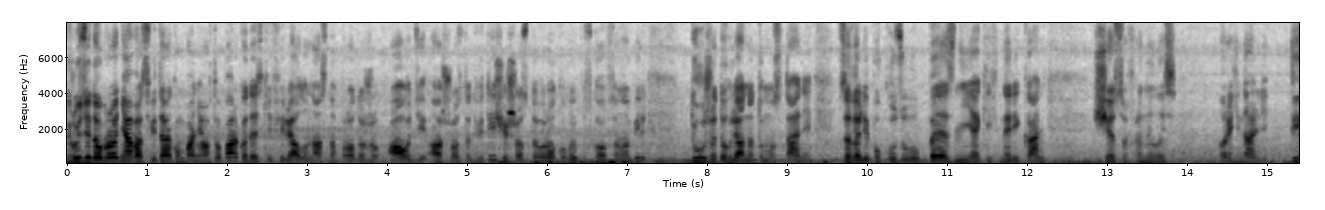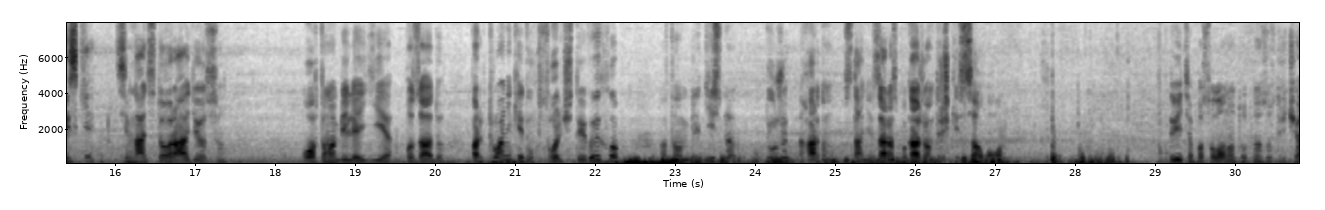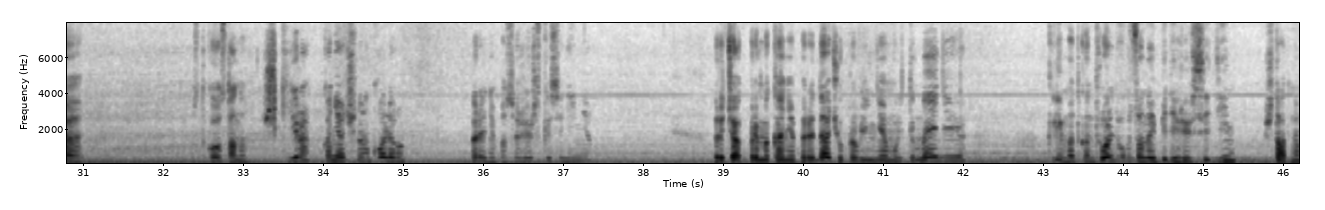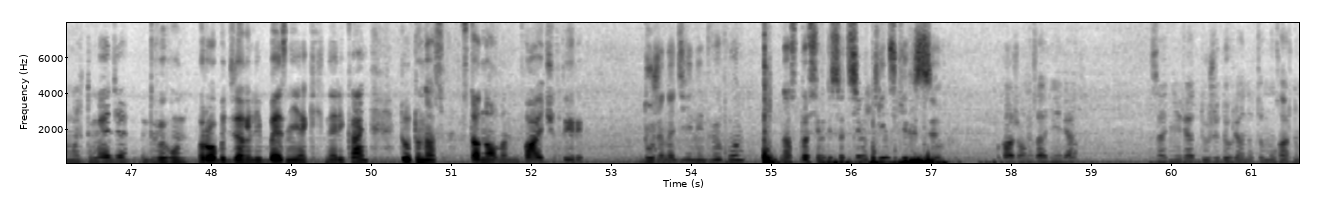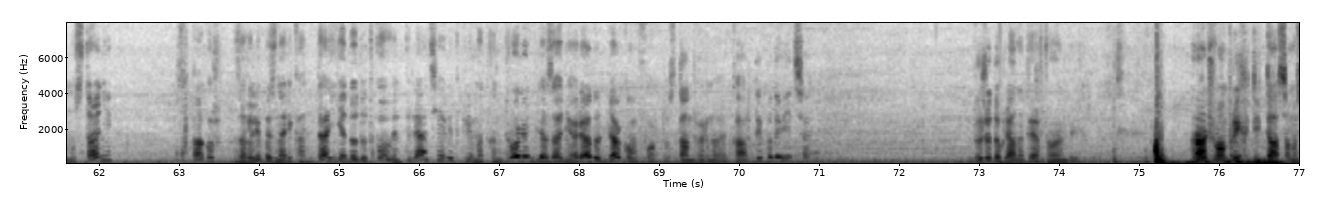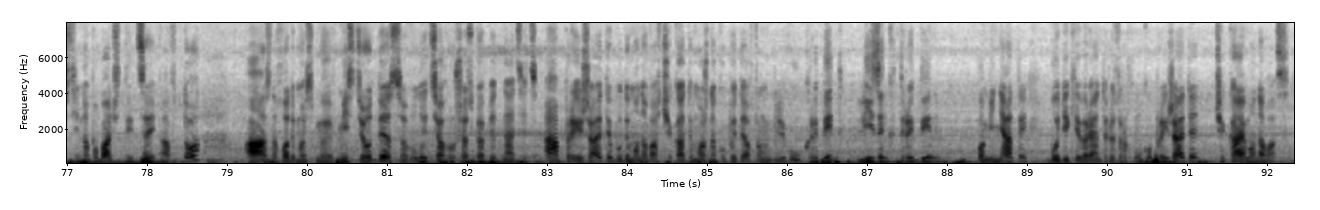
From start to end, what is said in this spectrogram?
Друзі, доброго дня! Вас вітає компанія Автопарк, Одеський філіал. У нас на продажу Audi A6 2006 року випуску автомобіль в дуже доглянутому стані. Взагалі по кузову без ніяких нарікань. Ще сохранились оригінальні диски 17-го радіусу. У автомобіля є позаду парктроніки, двохствольчатий вихлоп. Автомобіль дійсно в дуже гарному стані. Зараз покажу вам трішки салон. Дивіться, по салону тут нас зустрічає з такого стану шкіра конячного кольору, переднє пасажирське сидіння, рычаг примикання передач, управління мультимедією, клімат-контроль двохзонний, підігрів сидінь, штатна мультимедіа, двигун робить взагалі без ніяких нарікань. Тут у нас встановлений 2,4 дуже надійний двигун на 177 кінських сил. Покажу вам задній ряд. Задній ряд дуже доглянутому гарному стані. Також взагалі без нарікань. Та є додаткова вентиляція від клімат-контролю для заднього ряду для комфорту. Стан дверної карти, подивіться. Дуже доглянутий автомобіль. Раджу вам приїхати та самостійно побачити цей авто. А знаходимось ми в місті Одеса, вулиця Грушевська, 15А. Приїжджайте, будемо на вас чекати. Можна купити автомобіль в кредит, лізинг, трейдин, поміняти будь-який варіант розрахунку. Приїжджайте, чекаємо на вас.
